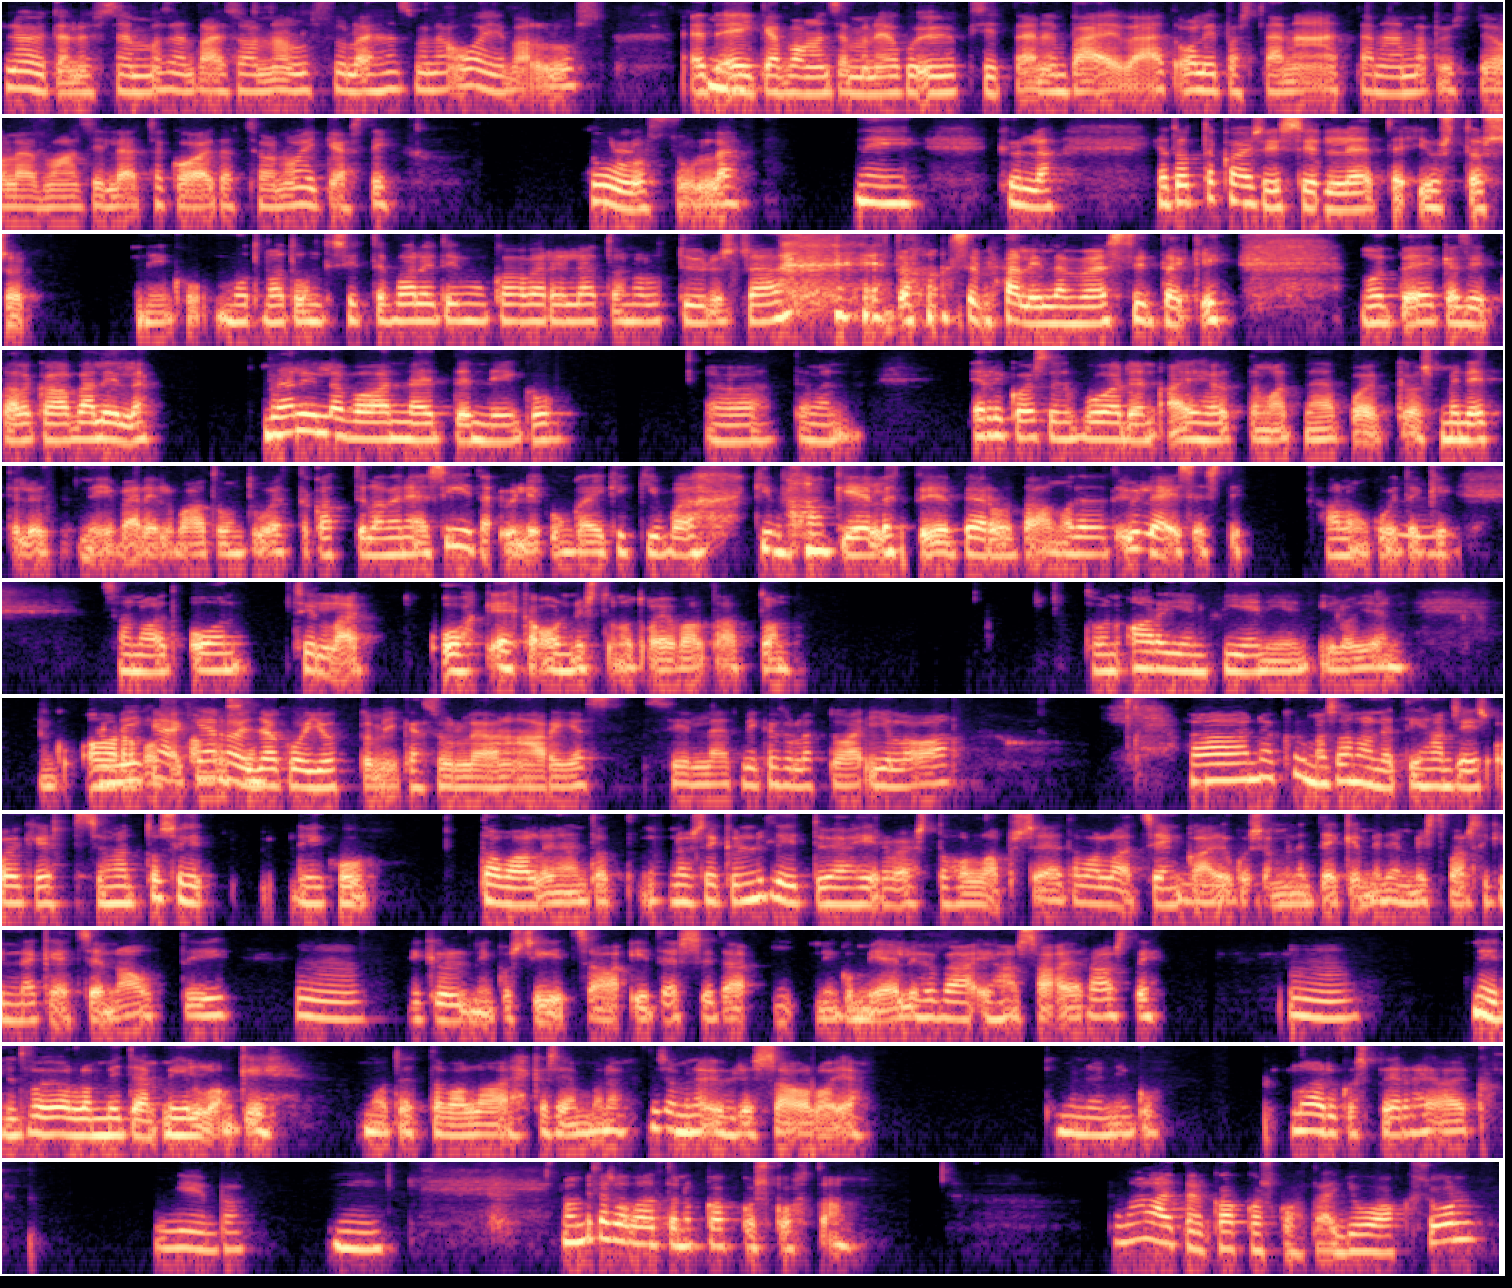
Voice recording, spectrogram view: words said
löytänyt semmoisen, tai se on ollut sulle ihan semmoinen oivallus, et Mm. eikä vaan semmoinen joku yksittäinen päivä, että olipas tänään, että tänään mä pystyn olemaan silleen, että sä koet, että se on oikeasti tullut sulle. Niin, kyllä. Ja totta kai siis silleen, että just tuossa niin kuin muutama tunti sitten valitin mun kaverille, että on ollut tylsää, että on se välillä myös sitäkin. Mutta ehkä sitten alkaa välillä, välillä vaan näiden niin kuin, tämän erikoisen vuoden aiheuttamat nämä poikkeusmenettelyt, niin välillä vaan tuntuu, että kattila menee siitä yli, kun kaikki kiva, kiva on kielletty ja perutaan, mutta että yleisesti haluan kuitenkin mm. sanoa, että on sillä ehkä onnistunut oivaltaa ton, ton arjen pienien ilojen niin no mikä, kerro joku juttu, mikä sulle on arjessa sille, että mikä sulle tuo iloa? Uh, no kyllä mä sanon, että ihan siis oikeasti se on tosi niin kuin, tavallinen. Tot, no se kyllä nyt liittyy ihan hirveästi tuohon lapseen tavallaan, että sen kanssa joku semmoinen tekeminen, mistä varsinkin näkee, että se nauttii. Mm. Niin kyllä niin kuin siitä saa itse sitä niin kuin mielihyvää ihan sairaasti. Mm. Niitä nyt voi olla mitä milloinkin, mutta tavallaan ehkä semmoinen, semmoinen yhdessäolo ja semmoinen niin kuin laadukas perheaika. Niinpä. Mm. No mitä sä oot laittanut kakkoskohtaan? No, mä oon laittanut kakkoskohtaan juoksun.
